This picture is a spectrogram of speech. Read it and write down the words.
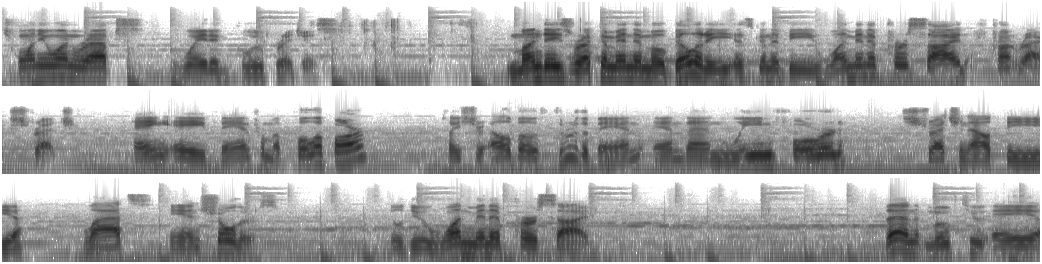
21 reps, weighted glute bridges. Monday's recommended mobility is going to be one minute per side front rack stretch. Hang a band from a pull up bar, place your elbow through the band, and then lean forward, stretching out the lats and shoulders. You'll do one minute per side. Then move to a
